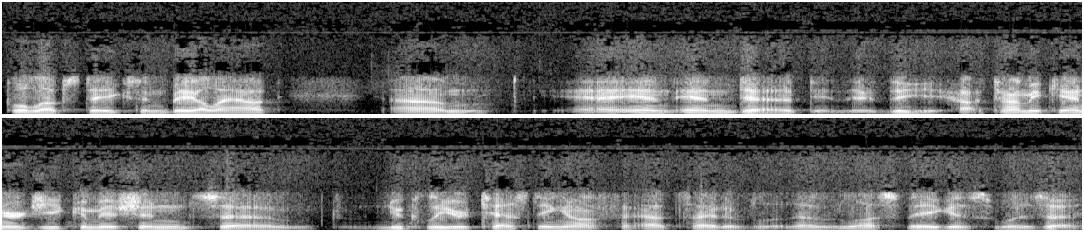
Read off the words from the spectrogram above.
pull up stakes and bail out. Um, and and uh, the, the Atomic Energy Commission's uh, nuclear testing off outside of, of Las Vegas was a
